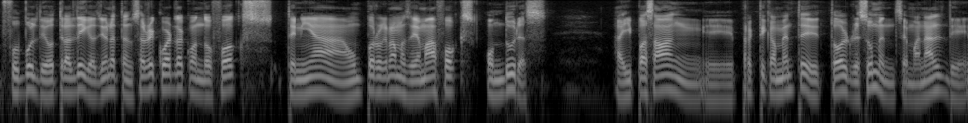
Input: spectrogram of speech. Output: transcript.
fútbol de otras ligas. Jonathan, ¿usted recuerda cuando Fox tenía un programa, se llamaba Fox Honduras? Ahí pasaban eh, prácticamente todo el resumen semanal de,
